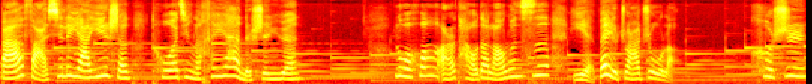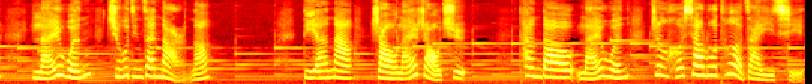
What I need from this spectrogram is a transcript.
把法西利亚医生拖进了黑暗的深渊。落荒而逃的劳伦斯也被抓住了，可是。莱文究竟在哪儿呢？蒂安娜找来找去，看到莱文正和夏洛特在一起。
